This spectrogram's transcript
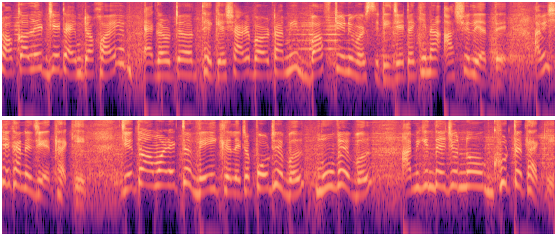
সকালের যে টাইমটা হয়, এগারোটা থেকে সাড়ে বারোটা, আমি বাফট ইউনিভার্সিটি যেটা কিনা আশুলিয়াতে, আমি সেখানে যেয়ে থাকি। যেহেতু আমার একটা ভেহিকেল এটা পোর্টেবল মুভেবল আমি কিন্তু এই জন্য ঘুরতে থাকি।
